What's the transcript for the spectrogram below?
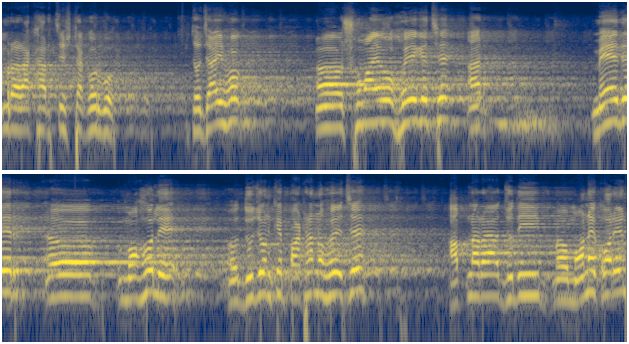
আমরা রাখার চেষ্টা করব। তো যাই হোক সময়ও হয়ে গেছে আর মেয়েদের মহলে দুজনকে পাঠানো হয়েছে। আপনারা যদি মনে করেন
